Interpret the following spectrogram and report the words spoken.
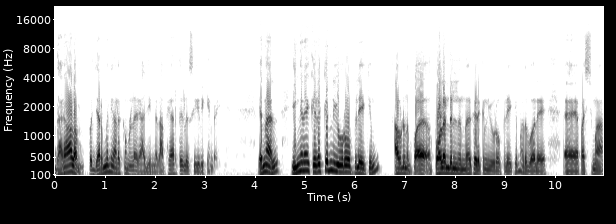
ധാരാളം ഇപ്പോൾ ജർമ്മനി അടക്കമുള്ള രാജ്യങ്ങൾ അഭയാർത്ഥികളെ സ്വീകരിക്കുകയുണ്ടായി എന്നാൽ ഇങ്ങനെ കിഴക്കൻ യൂറോപ്പിലേക്കും അവിടുന്ന് പോളണ്ടിൽ നിന്ന് കിഴക്കൻ യൂറോപ്പിലേക്കും അതുപോലെ പശ്ചിമ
